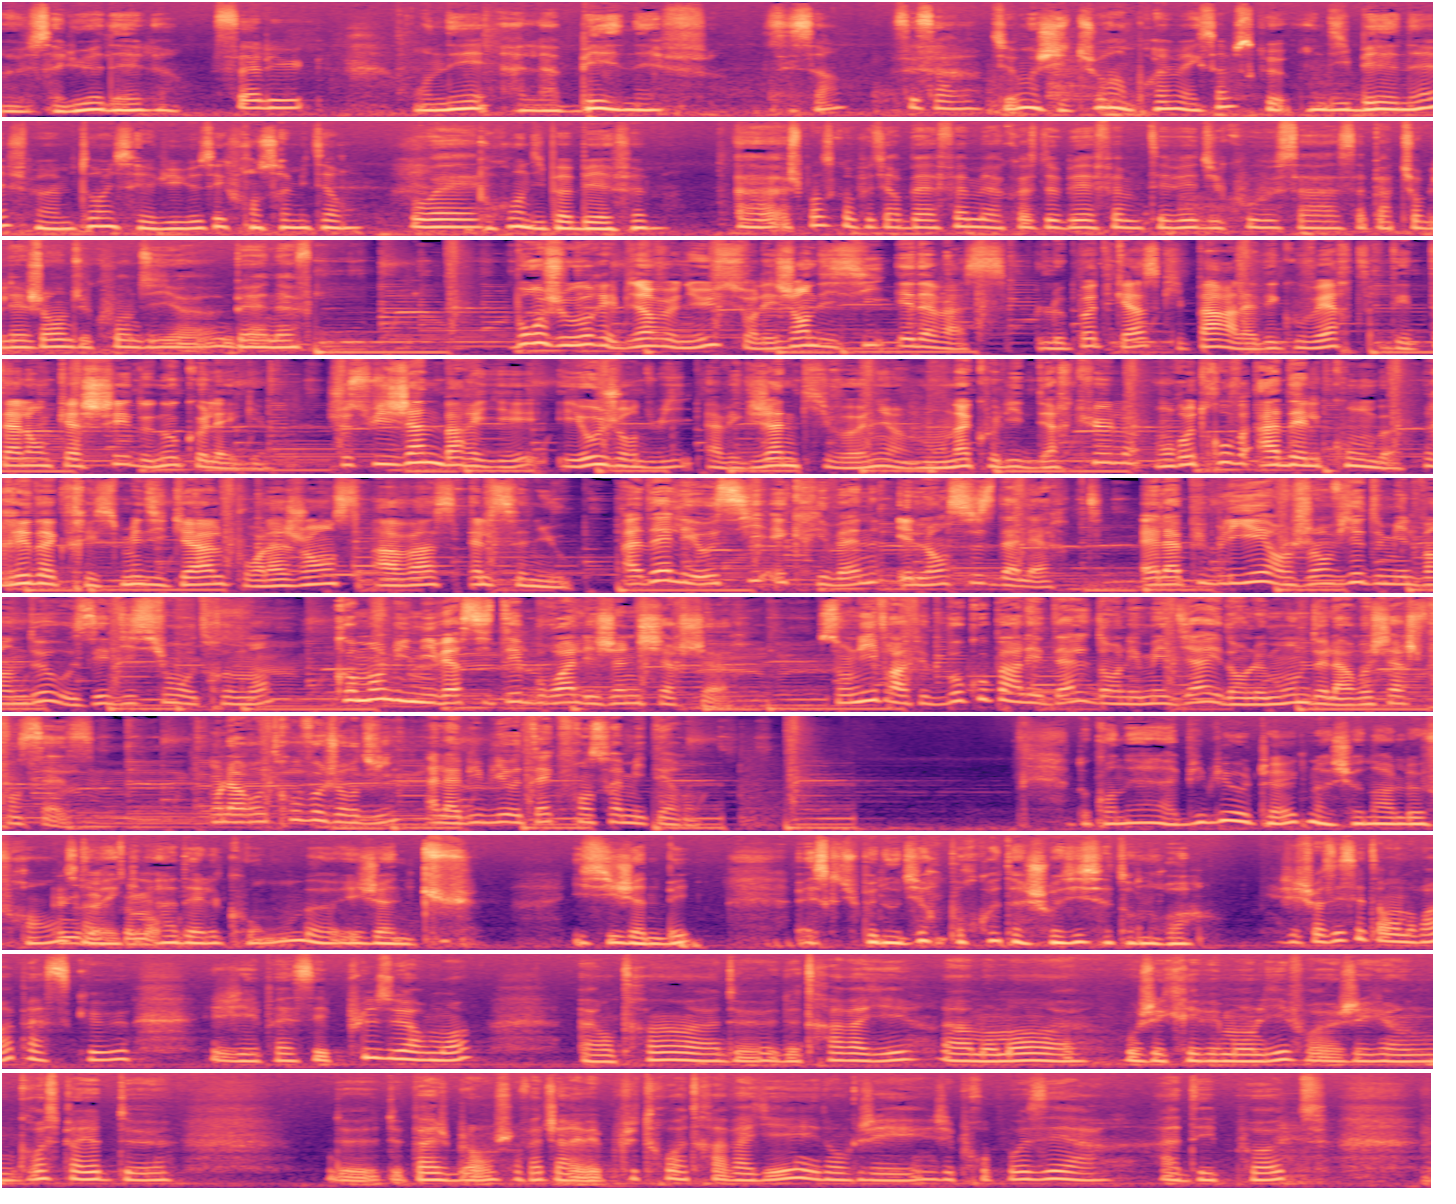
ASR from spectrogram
Euh, salut Adèle. Salut. On est à la BNF, c'est ça? C'est ça. Tu vois, moi j'ai toujours un problème avec ça parce qu'on dit BNF, mais en même temps c'est la bibliothèque François Mitterrand. Ouais. Pourquoi on dit pas BFM Euh, je pense qu'on peut dire BFM, mais à cause de BFM TV, du coup, ça, ça perturbe les gens. Du coup, on dit euh, BNF. Bonjour et bienvenue sur Les gens d'ici et d'Avas, le podcast qui part à la découverte des talents cachés de nos collègues. Je suis Jeanne Barillet et aujourd'hui, avec Jeanne Kivogne, mon acolyte d'Hercule, on retrouve Adèle Combe, rédactrice médicale pour l'agence Avas Elsenio. Adèle est aussi écrivaine et lanceuse d'alerte. Elle a publié en janvier 2022 aux éditions Autrement Comment l'université broie les jeunes chercheurs. Son livre a fait beaucoup parler d'elle dans les médias et dans le monde de la recherche française. On la retrouve aujourd'hui à la bibliothèque François Mitterrand. Donc on est à la Bibliothèque nationale de France Exactement. avec Adèle Combe et Jeanne Q, ici Jeanne B. Est-ce que tu peux nous dire pourquoi tu as choisi cet endroit? J'ai choisi cet endroit parce que j'y ai passé plusieurs mois euh, en train euh, de, de travailler. À un moment euh, où j'écrivais mon livre, j'ai eu une grosse période de, de, de pages blanches. En fait, j'arrivais plus trop à travailler et donc j'ai proposé à, des potes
